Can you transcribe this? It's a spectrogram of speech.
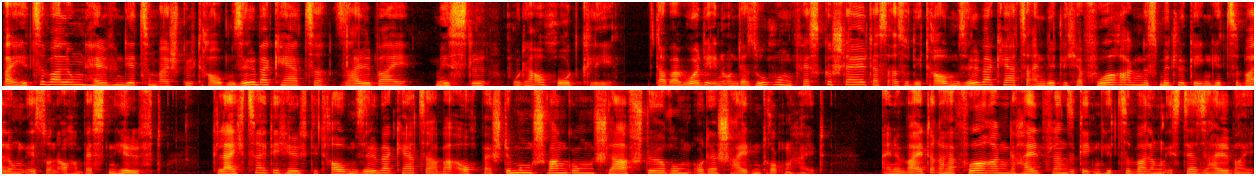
Bei Hitzewallungen helfen dir zum Beispiel Traubensilberkerze, Salbei, Mistel oder auch Rotklee. Dabei wurde in Untersuchungen festgestellt, dass also die Traubensilberkerze ein wirklich hervorragendes Mittel gegen Hitzewallungen ist und auch am besten hilft. Gleichzeitig hilft die Traubensilberkerze aber auch bei Stimmungsschwankungen, Schlafstörungen oder Scheidentrockenheit. Eine weitere hervorragende Heilpflanze gegen Hitzewallungen ist der Salbei.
